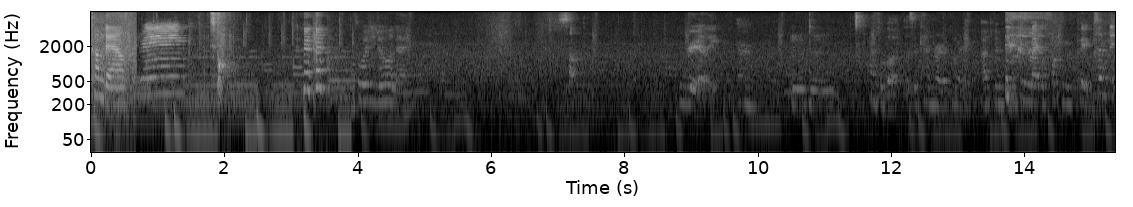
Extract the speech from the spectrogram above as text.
come down. Drink. so what'd you do all day? Something. Really? Mm-hmm. I forgot there's a camera recording. I've been drinking like a fucking pig. Something.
